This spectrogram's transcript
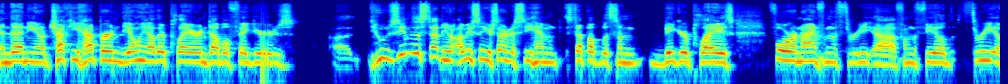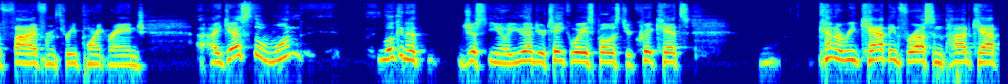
And then, you know, Chucky Hepburn, the only other player in double figures uh, who seems to step, you know, obviously you're starting to see him step up with some bigger plays, four or nine from the three, uh, from the field, three of five from three point range. I guess the one looking at just you know you had your takeaways post, your quick hits, kind of recapping for us in podcast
